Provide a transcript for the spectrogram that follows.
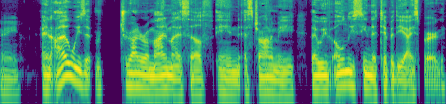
Right. and i always try to remind myself in astronomy that we've only seen the tip of the iceberg.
